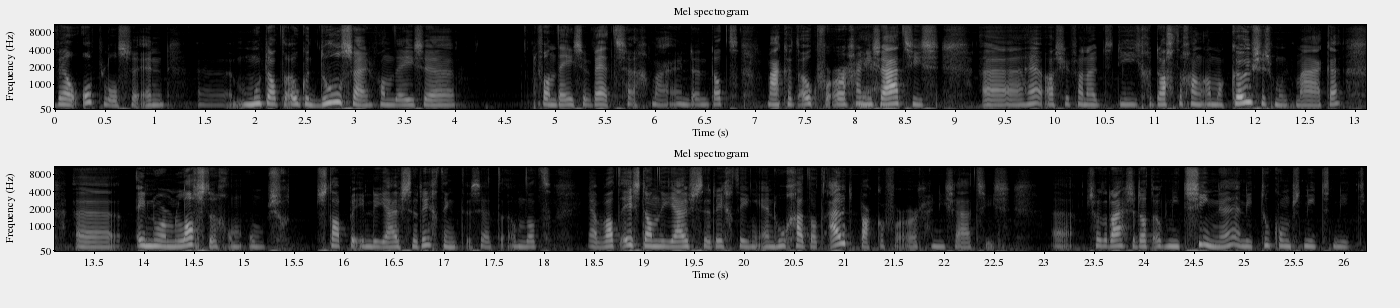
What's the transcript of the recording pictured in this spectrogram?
wel oplossen? En moet dat ook het doel zijn van deze, van deze wet, zeg maar. En, dan dat maakt het ook voor organisaties, eh, hè, als je vanuit die gedachtegang allemaal keuzes moet maken, eh, enorm lastig om, om stappen in de juiste richting te zetten. Omdat, ja, wat is dan de juiste richting en hoe gaat dat uitpakken voor organisaties? Eh, zodra ze dat ook niet zien hè, en die toekomst niet, niet,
